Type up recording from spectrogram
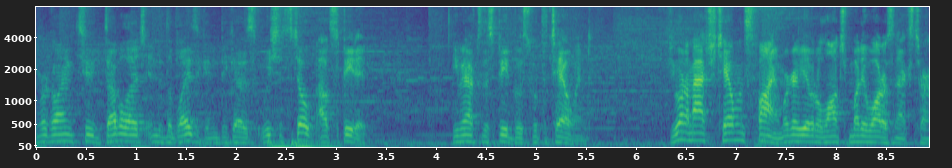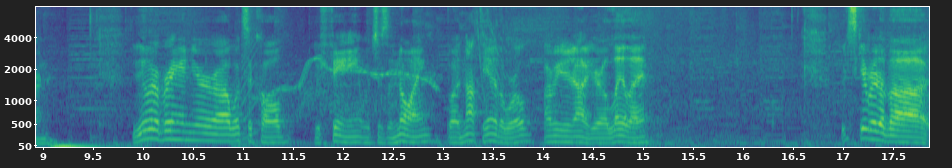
We're going to double edge into the Blaziken because we should still outspeed it. Even after the speed boost with the Tailwind. If you want to match Tailwind's fine. We're going to be able to launch Muddy Waters next turn. You'll be able to bring in your, uh, what's it called? Fini, which is annoying, but not the end of the world. I mean, not, you're a Lele. We just get rid of, uh,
